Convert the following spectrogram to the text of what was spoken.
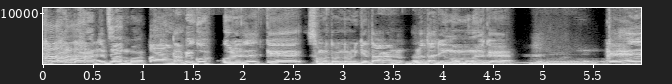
Jepang banget, Jepang banget. Tapi gue gue liat kayak sama teman-teman kita kan, lu tadi ngomongnya kayak kayaknya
